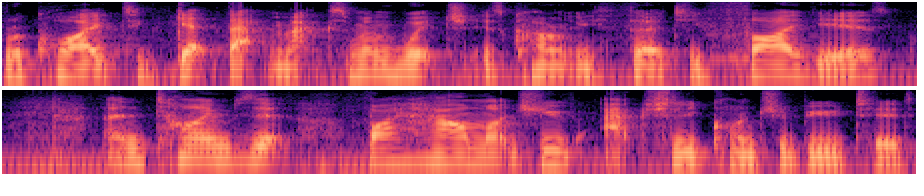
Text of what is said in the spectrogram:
required to get that maximum, which is currently 35 years, and times it by how much you've actually contributed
